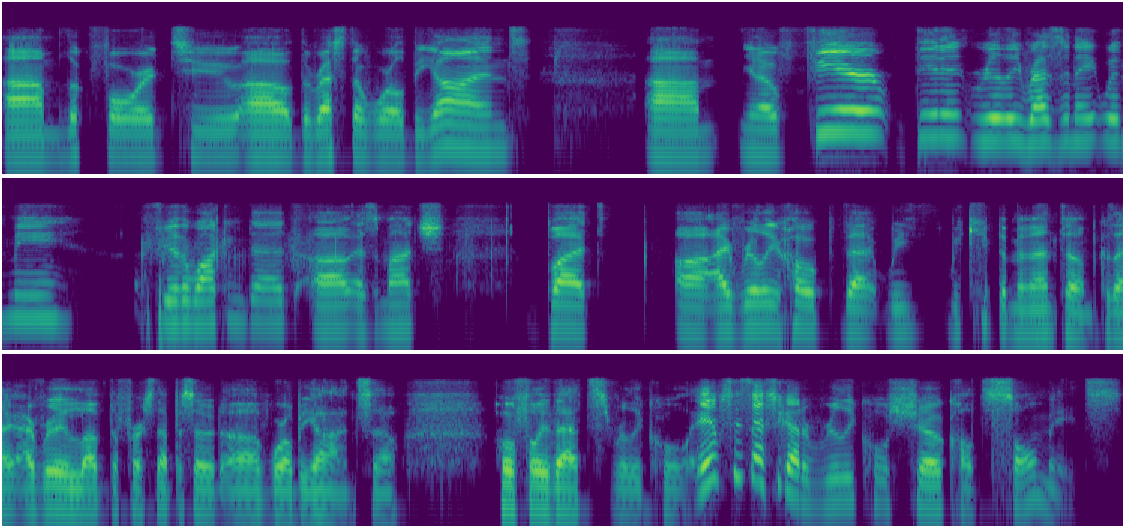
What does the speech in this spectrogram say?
Um, look forward to uh, the rest of the world beyond. Um, you know, fear didn't really resonate with me Fear the Walking Dead uh, as much, but uh, I really hope that we we keep the momentum because I, I really loved the first episode of World Beyond. So hopefully that's really cool. AMC's actually got a really cool show called Soulmates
